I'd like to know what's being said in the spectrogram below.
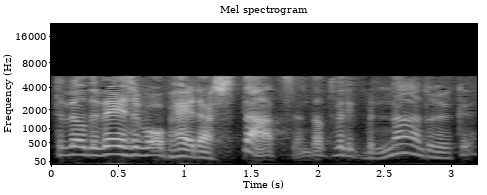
Terwijl de wijze waarop hij daar staat, en dat wil ik benadrukken,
